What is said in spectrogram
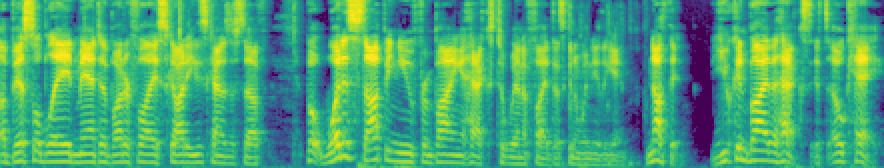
Abyssal Blade, Manta, Butterfly, Skadi, these kinds of stuff. But what is stopping you from buying a Hex to win a fight that's going to win you the game? Nothing. You can buy the Hex. It's okay.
